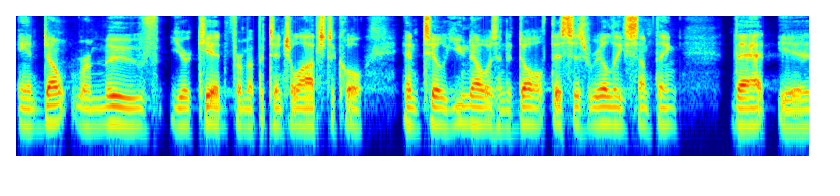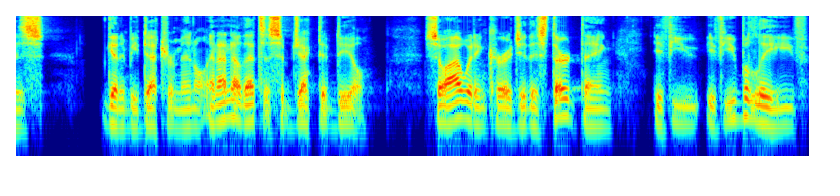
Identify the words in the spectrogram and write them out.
and don't remove your kid from a potential obstacle until you know as an adult this is really something that is going to be detrimental. And I know that's a subjective deal. So I would encourage you this third thing if you if you believe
